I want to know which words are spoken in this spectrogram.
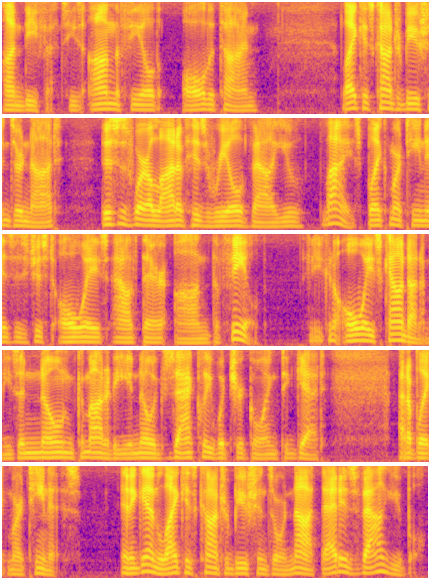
on defense. He's on the field all the time. Like his contributions or not, this is where a lot of his real value lies. Blake Martinez is just always out there on the field. And you can always count on him. He's a known commodity. You know exactly what you're going to get out of Blake Martinez. And again, like his contributions or not, that is valuable.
